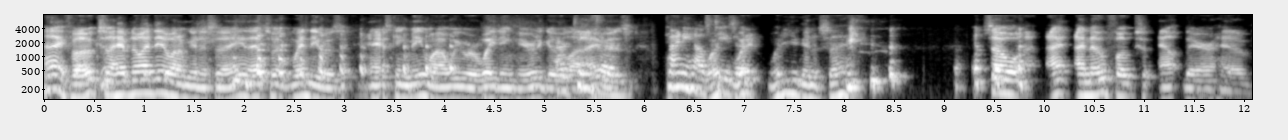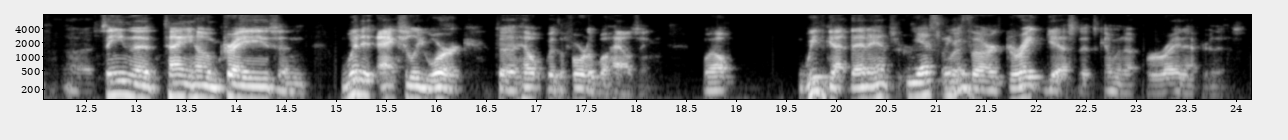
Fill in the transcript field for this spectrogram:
Hi, folks. I have no idea what I'm going to say. That's what Wendy was asking me while we were waiting here to go Our live. teaser. is, Tiny house what, teaser. what, what are you going to say? so I, I know folks out there have uh, seen the tiny home craze and would it actually work to help with affordable housing? Well, we've got that answer yes, we with do. our great guest that's coming up right after this.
